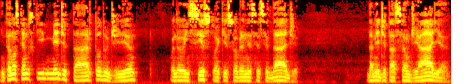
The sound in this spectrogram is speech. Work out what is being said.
Então nós temos que meditar todo dia, quando eu insisto aqui sobre a necessidade da meditação diária,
